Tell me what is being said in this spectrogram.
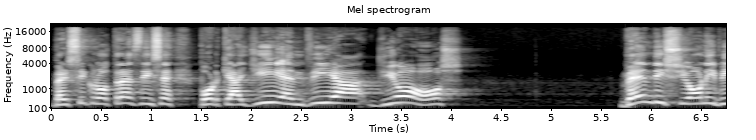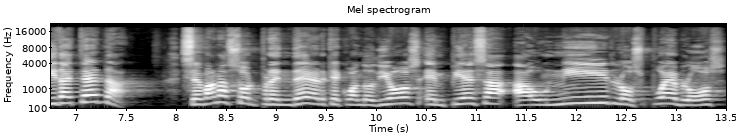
Versículo 3 dice, porque allí envía Dios bendición y vida eterna. Se van a sorprender que cuando Dios empieza a unir los pueblos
